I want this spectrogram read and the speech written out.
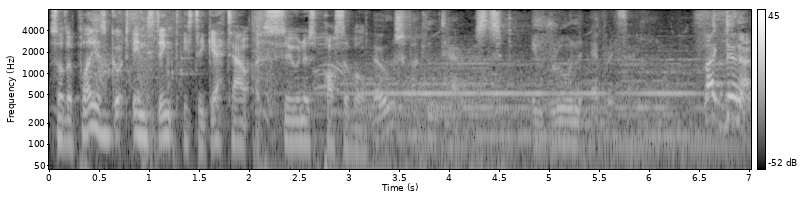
so the player's gut instinct is to get out as soon as possible. Those fucking terrorists, they ruin everything. Like dinner.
